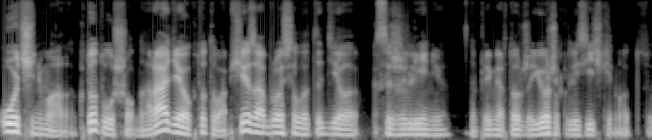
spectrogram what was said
очень мало. Кто-то ушел на радио, кто-то вообще забросил это дело, к сожалению. Например, тот же Ежик Лисичкин, вот э,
